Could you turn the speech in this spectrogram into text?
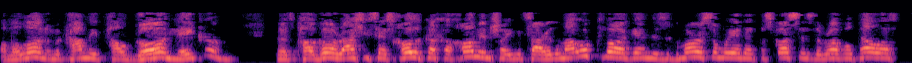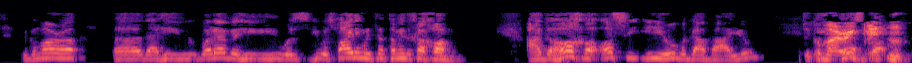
Amalon, umakami palgo nekum. That's palgo. Rashi says cholika chachamim shoy mitzari lema ukva. Again, there's a Gemara somewhere that discusses. The Rav will tell us the Gemara uh, that he whatever he, he was he was fighting with the Tamid chachamim. Adahocha osi ihu legabayu. The Gemara is written.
